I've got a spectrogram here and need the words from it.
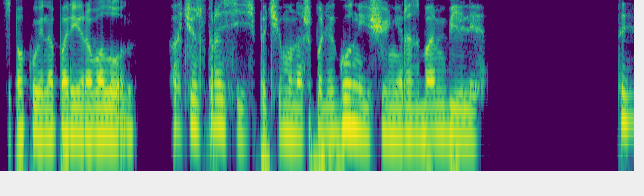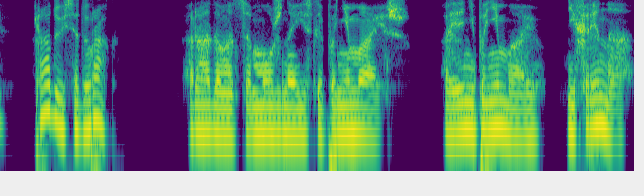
Спокойно парировал он. Хочу спросить, почему наш полигон еще не разбомбили? Ты радуйся, дурак. Радоваться можно, если понимаешь. А я не понимаю. Ни хрена.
